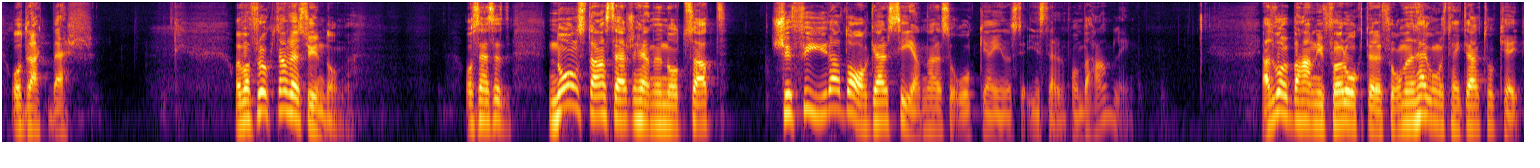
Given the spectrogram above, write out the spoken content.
och drack bärs. Och det var fruktansvärt synd om mig. Och sen så, någonstans där så hände något så att 24 dagar senare så åker jag in och inställer mig på en behandling. Jag hade varit på behandling förr och åkt därifrån men den här gången så tänkte jag att okej. Okay.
